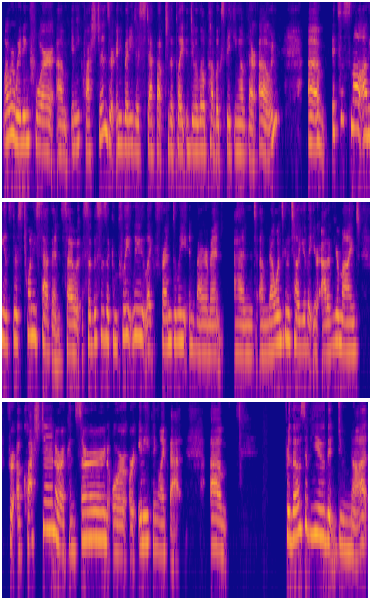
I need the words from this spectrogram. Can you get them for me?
While we're waiting for um, any questions or anybody to step up to the plate and do a little public speaking of their own, um, it's a small audience. There's 27, so so this is a completely like friendly environment, and um, no one's going to tell you that you're out of your mind for a question or a concern or or anything like that. Um, for those of you that do not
